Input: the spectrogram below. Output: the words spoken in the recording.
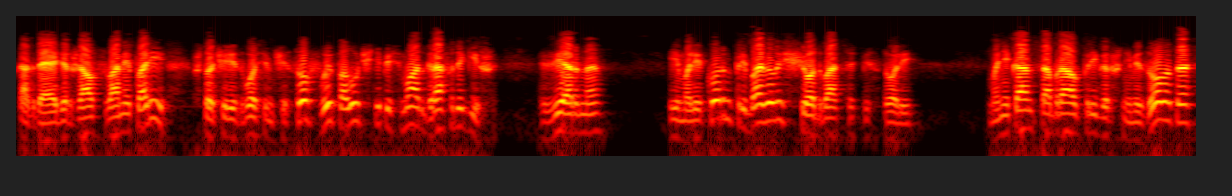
«Когда я держал с вами пари, что через восемь часов вы получите письмо от графа де Гиша». «Верно». И Маликорн прибавил еще двадцать пистолей. Манекан собрал пригоршнями золото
